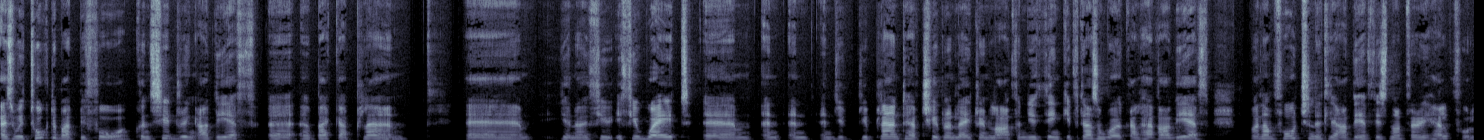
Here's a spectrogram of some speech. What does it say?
as we talked about before, considering IVF uh, a backup plan, um, you know, if you if you wait um, and and and you, you plan to have children later in life, and you think if it doesn't work, I'll have IVF. Well, unfortunately, IVF is not very helpful.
